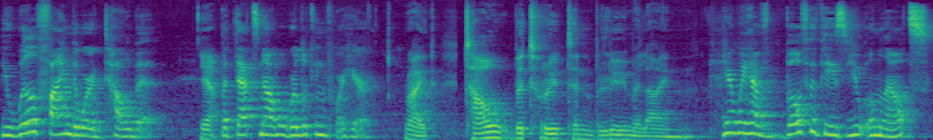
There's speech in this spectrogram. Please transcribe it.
you will find the word Taube. Yeah, But that's not what we're looking for here. right. Tau betrübten Blümelein. Here we have both of these U umlauts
